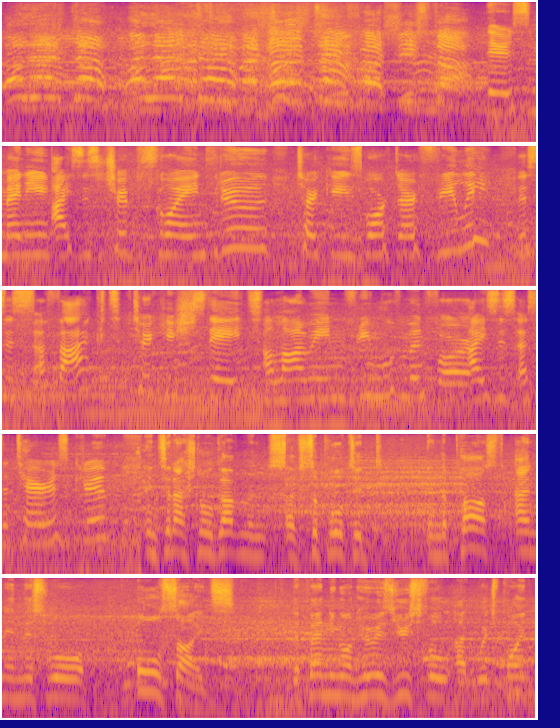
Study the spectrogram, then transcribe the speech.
Alerta! There's many ISIS troops going through Turkey's border freely. This is a fact. Turkish state allowing free movement for ISIS as a terrorist group. International governments have supported in the past and in this war all sides, depending on who is useful at which point.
